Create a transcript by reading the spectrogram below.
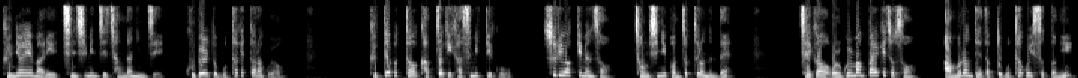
그녀의 말이 진심인지 장난인지 구별도 못하겠더라고요. 그때부터 갑자기 가슴이 뛰고 수리와 끼면서 정신이 번쩍 들었는데 제가 얼굴만 빨개져서 아무런 대답도 못하고 있었더니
